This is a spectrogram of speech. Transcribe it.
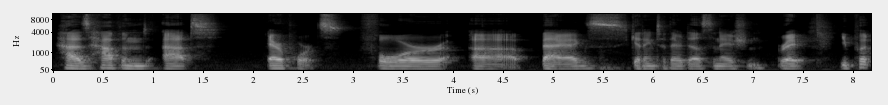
has happened at airports for uh, bags getting to their destination, right? You put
